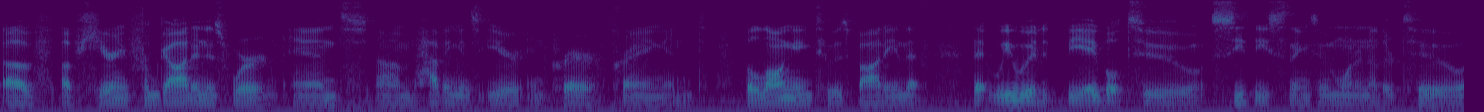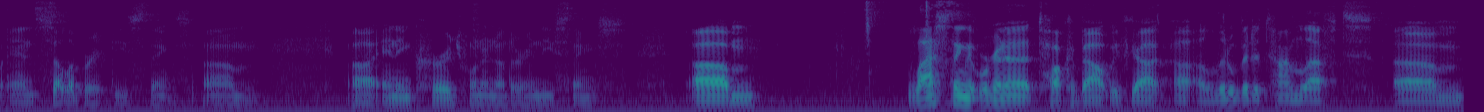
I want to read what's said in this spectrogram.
of, of hearing from God in His Word and um, having His ear in prayer, praying and belonging to His body, and that, that we would be able to see these things in one another too and celebrate these things um, uh, and encourage one another in these things. Um, last thing that we're going to talk about, we've got uh, a little bit of time left. Um,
